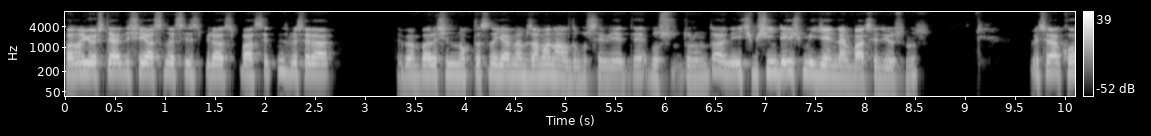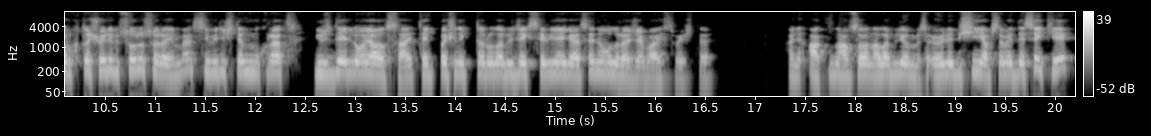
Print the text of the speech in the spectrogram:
bana gösterdiği şey aslında siz biraz bahsettiniz. Mesela ben barışın noktasına gelmem zaman aldı bu seviyede, bu durumda. Hani hiçbir şeyin değişmeyeceğinden bahsediyorsunuz. Mesela Korkut'a şöyle bir soru sorayım ben. Sivil işte Demokrat %50 oy alsa, tek başına iktidar olabilecek seviyeye gelse ne olur acaba İsveç'te? Hani aklını hafızadan alabiliyor mu mesela? Öyle bir şey yapsa ve dese ki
